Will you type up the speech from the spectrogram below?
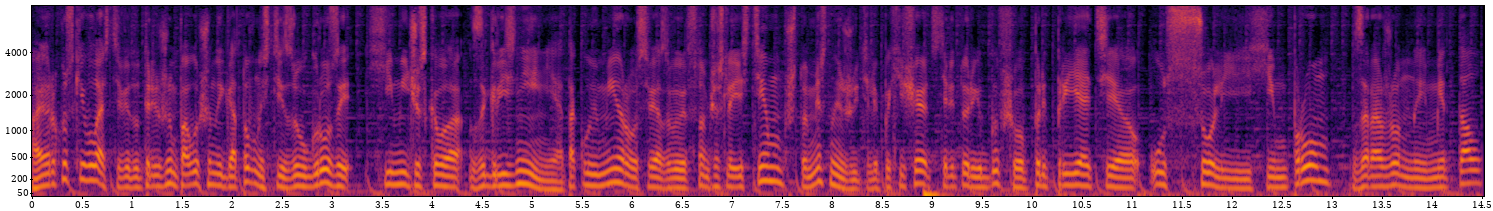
А иркутские власти ведут режим повышенной готовности из-за угрозы химического загрязнения. Такую меру связывают в том числе и с тем, что местные жители похищают с территории бывшего предприятия Уссолье Химпром зараженный металл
